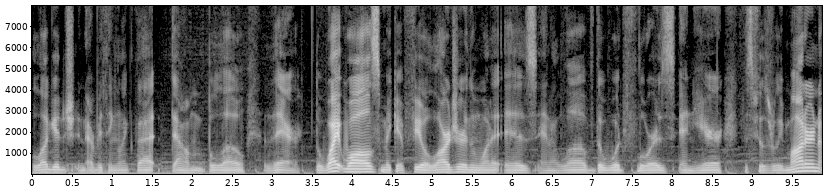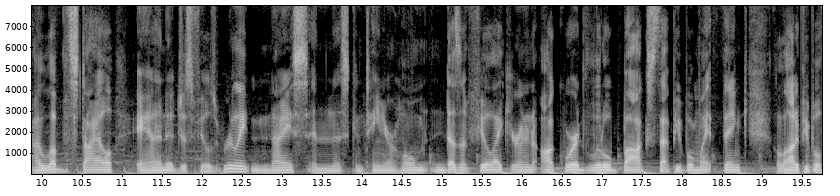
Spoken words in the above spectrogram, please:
luggage and everything like that down below there. The white walls make it feel larger than what it is, and I love the wood floors in here. This feels really modern. I love the style, and it just feels really nice in this container home. It doesn't feel like you're in an awkward little box that people might think. A lot of people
